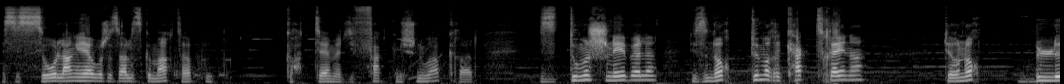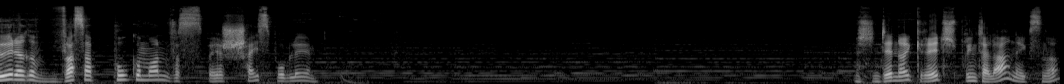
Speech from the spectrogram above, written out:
Es ist so lange her, wo ich das alles gemacht habe. Goddammit, die fuckt mich nur ab gerade. Diese dumme Schneebälle, diese noch dümmere Kacktrainer, der noch blödere Wasser-Pokémon. Was ist euer scheiß Problem? Der neue Gerät bringt halt auch nichts, ne?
